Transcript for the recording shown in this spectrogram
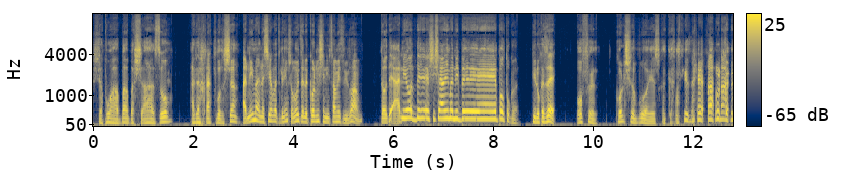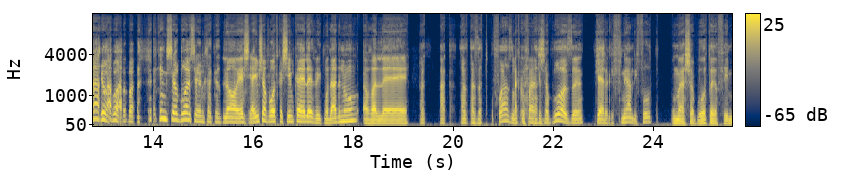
בשבוע הבא בשעה הזו, אנחנו כבר שם. אני מהאנשים המעצבנים שאומרים את זה לכל מי שנמצא מסביבם. אתה יודע, אני עוד אה, שישה ימים אני בפורטוגל. כאילו כזה. עופר, כל שבוע יש לך כרטיס. אין שבוע שאין לך כרטיס. לא, יש, היו שבועות קשים כאלה והתמודדנו, אבל אה, אז- התקופה הזאת, השבוע הזה, כן. לפני אליפות, הוא מהשבועות היפים.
